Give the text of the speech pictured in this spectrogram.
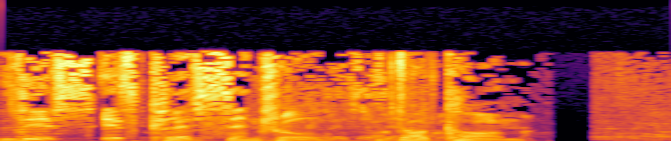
This is CliffCentral.com.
